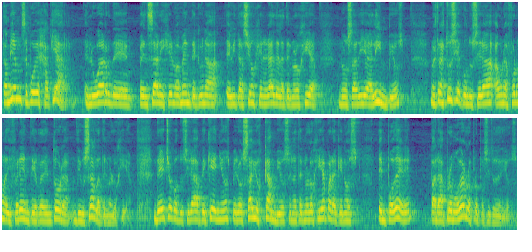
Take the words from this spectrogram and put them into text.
También se puede hackear. En lugar de pensar ingenuamente que una evitación general de la tecnología nos haría limpios, nuestra astucia conducirá a una forma diferente y redentora de usar la tecnología. De hecho, conducirá a pequeños pero sabios cambios en la tecnología para que nos empodere para promover los propósitos de Dios.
